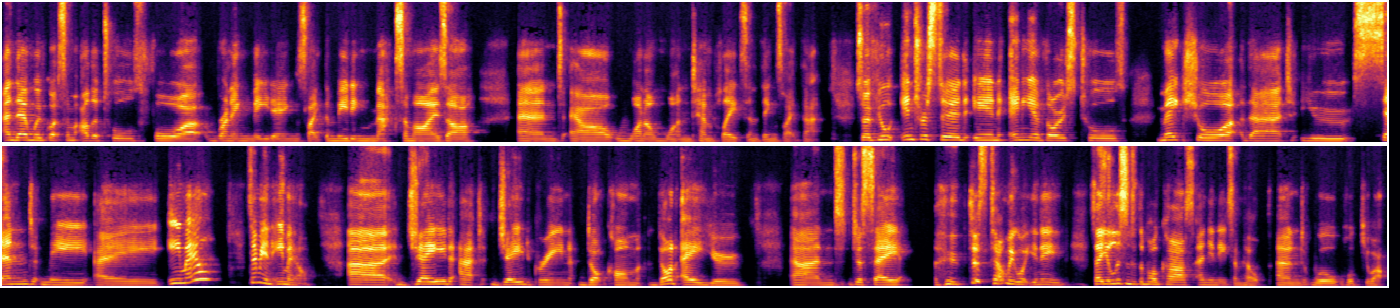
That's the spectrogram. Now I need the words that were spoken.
And then we've got some other tools for running meetings like the meeting maximizer and our one-on-one templates and things like that. So if you're interested in any of those tools, make sure that you send me a email send me an email, uh, jade at jadegreen.com.au and just say, just tell me what you need. Say you listen to the podcast and you need some help, and we'll hook you up.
